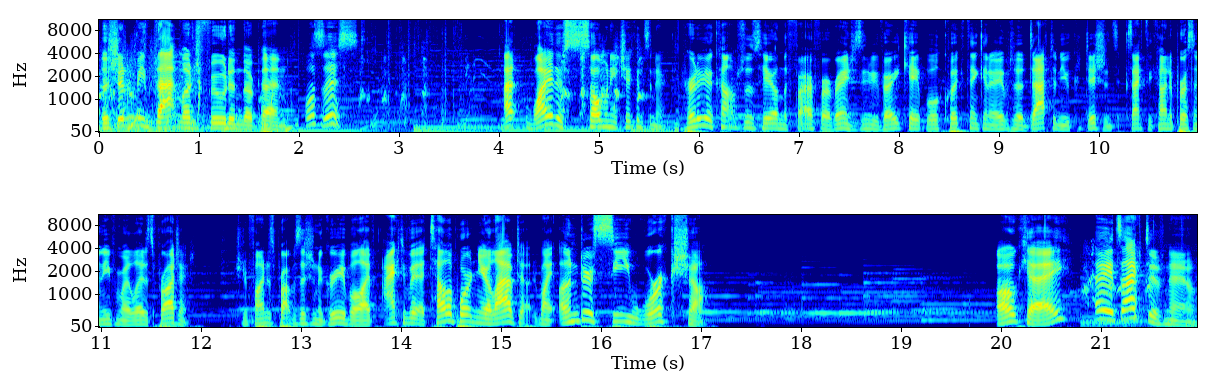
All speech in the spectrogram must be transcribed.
There shouldn't be that much food in their pen. What's this? I, why are there so many chickens in here? Heard of your accomplishments here on the far range. You seem to be very capable, quick thinking, and able to adapt to new conditions. Exactly the kind of person I need for my latest project. Should you find this proposition agreeable, I've activated a teleport in your lab to my undersea workshop. Okay. Hey, it's active now.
